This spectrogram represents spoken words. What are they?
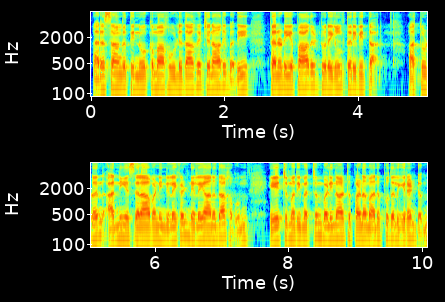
அரசாங்கத்தின் நோக்கமாக உள்ளதாக ஜனாதிபதி தன்னுடைய பாதுட்டுறையில் தெரிவித்தார். அத்துடன் அந்நிய செலாவணி நிலைகள் நிலையானதாகவும் ஏற்றுமதி மற்றும் வெளிநாட்டு பணம் அனுப்புதல் இரண்டும்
